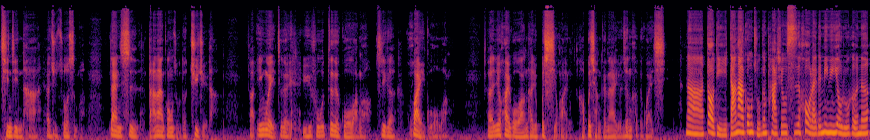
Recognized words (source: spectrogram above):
亲近她，要去做什么，但是达娜公主都拒绝他啊，因为这个渔夫这个国王哦是一个坏国王，啊，因为坏国王他就不喜欢，好不想跟他有任何的关系。那到底达娜公主跟帕修斯后来的命运又如何呢？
